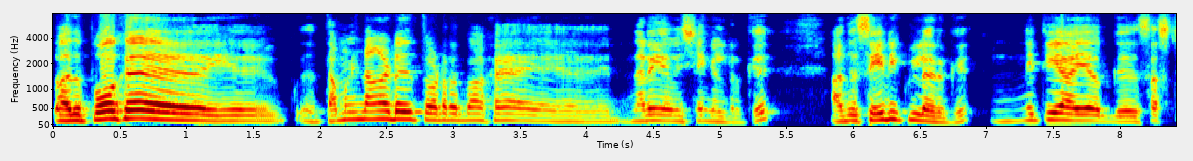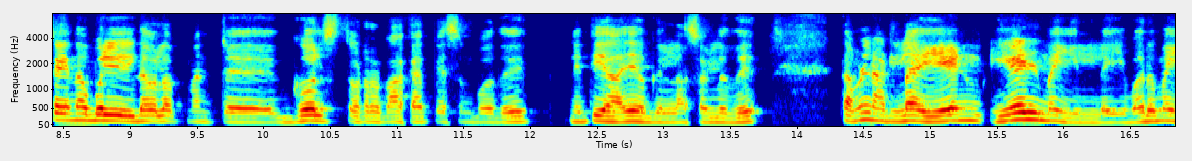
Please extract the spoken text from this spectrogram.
அது போக தமிழ்நாடு தொடர்பாக நிறைய விஷயங்கள் இருக்கு. அது செய்திக்குள்ள இருக்கு. NITI Aayog sustainable development goals தொடர்பாக பேசும்போது நித்தி ஆயோக் எல்லாம் சொல்லுது. தமிழ்நாட்டுல ஏன் ஏழ்மை இல்லை வறுமை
